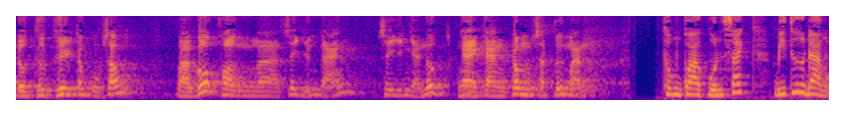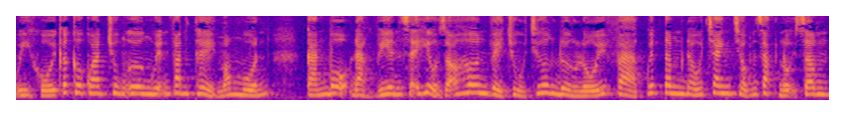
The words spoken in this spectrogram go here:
được thực thi trong cuộc sống và góp phần là xây dựng đảng, xây dựng nhà nước ngày càng trong sạch vững mạnh. Thông qua cuốn sách, Bí thư Đảng ủy khối các cơ quan trung ương Nguyễn Văn Thể mong muốn cán bộ đảng viên sẽ hiểu rõ hơn về chủ trương đường lối và quyết tâm đấu tranh chống giặc nội xâm,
